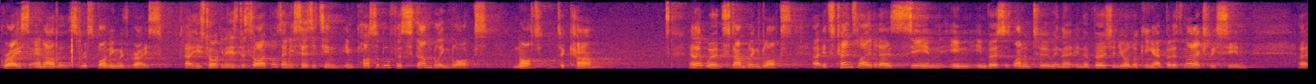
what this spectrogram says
grace and others, responding with grace. Uh, he's talking to his disciples and he says it's in, impossible for stumbling blocks not to come. Now, that word stumbling blocks, uh, it's translated as sin in, in verses 1 and 2 in the, in the version you're looking at, but it's not actually sin. Uh,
